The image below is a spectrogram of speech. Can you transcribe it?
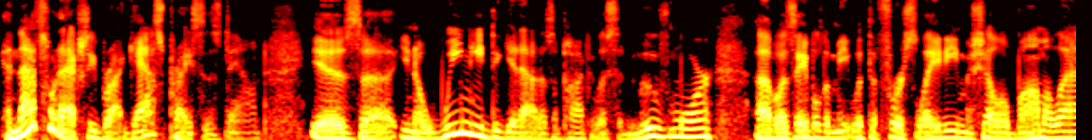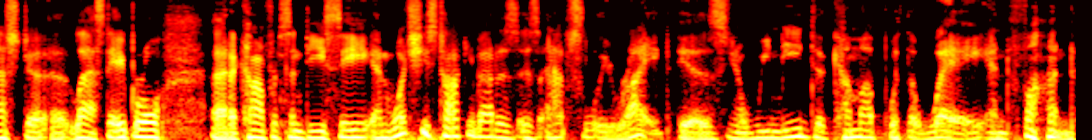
and that's what actually brought gas prices down. Is uh, you know we need to get out as a populace and move more. Uh, I was able to meet with the first lady Michelle Obama last uh, last April at a conference in D.C. and what she's talking about is is absolutely right. Is you know we need to come up with a way and fund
